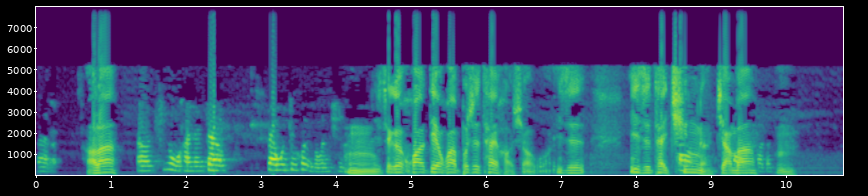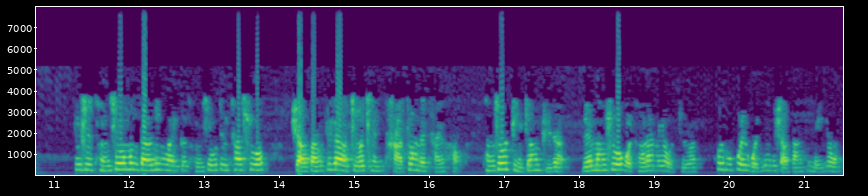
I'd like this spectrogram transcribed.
白了。好了。呃，其实，我还能再再问最后一个问题吗？嗯，你这个话电话不是太好效果，一直一直太轻了，讲吧。好的。嗯。就是同修梦到另外一个同修对他说：“小房子要折成塔状的才好。”同修紧张极了，连忙说：“我从来没有折，会不会我念的小房子没用？”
